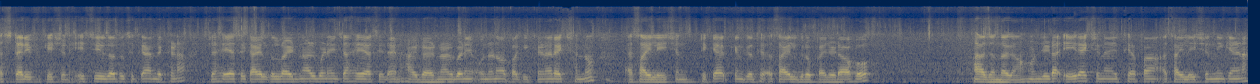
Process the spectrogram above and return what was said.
ਐਸਟਰੀਫਿਕੇਸ਼ਨ ਇਸ ਚੀਜ਼ ਦਾ ਤੁਸੀਂ ਧਿਆਨ ਰੱਖਣਾ, ਚਾਹੇ ਐਸਿਟਾਈਲ ਕਲੋਰਾਈਡ ਨਾਲ ਬਣੇ, ਚਾਹੇ ਐਸਿਡ ਐਨਹਾਈਡਰਾਈਡ ਨਾਲ ਬਣੇ, ਉਹਨਾਂ ਨੂੰ ਆਪਾਂ ਕੀ ਕਹਿਣਾ ਰਿਐਕਸ਼ਨ ਨੂੰ ਐਸਾਈਲੇਸ਼ਨ ਠੀਕ ਹੈ, ਕਿਉਂਕਿ ਉੱਥੇ ਅਸਾਈਲ ਗਰੁੱਪ ਹੈ ਜਿਹੜਾ ਉਹ ਆ ਜਾਂਦਾ ਗਾ ਹੁਣ ਜਿਹੜਾ ਇਹ ਰਿਐਕਸ਼ਨ ਹੈ, ਇੱਥੇ ਆਪਾਂ ਅਸਾਈਲੇਸ਼ਨ ਨਹੀਂ ਕਹਿਣਾ।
